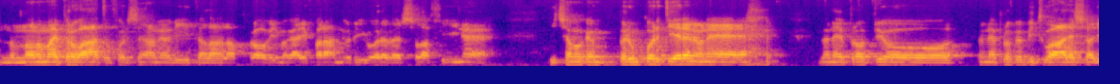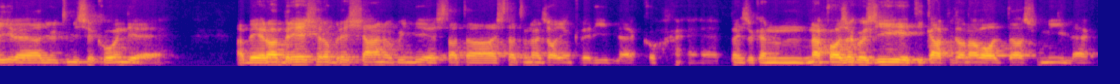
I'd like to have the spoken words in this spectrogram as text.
non, non, ho mai provato forse nella mia vita, la, la, provi magari parando un rigore verso la fine. Diciamo che per un portiere non è, non è, proprio, non è proprio abituale salire agli ultimi secondi. E, vabbè, ero a Brescia, ero bresciano, quindi è stata, è stata una gioia incredibile. Ecco. penso che una cosa così ti capita una volta su mille. Ecco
